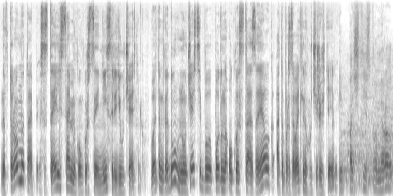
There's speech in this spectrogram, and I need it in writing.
На втором этапе состоялись сами конкурсные дни среди участников. В этом году на участие было подано около 100 заявок от образовательных учреждений. И почти 100 номеров,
